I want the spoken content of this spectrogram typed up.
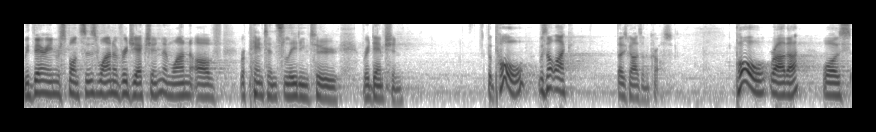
with varying responses one of rejection and one of repentance leading to redemption. But Paul was not like those guys on the cross. Paul, rather, was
